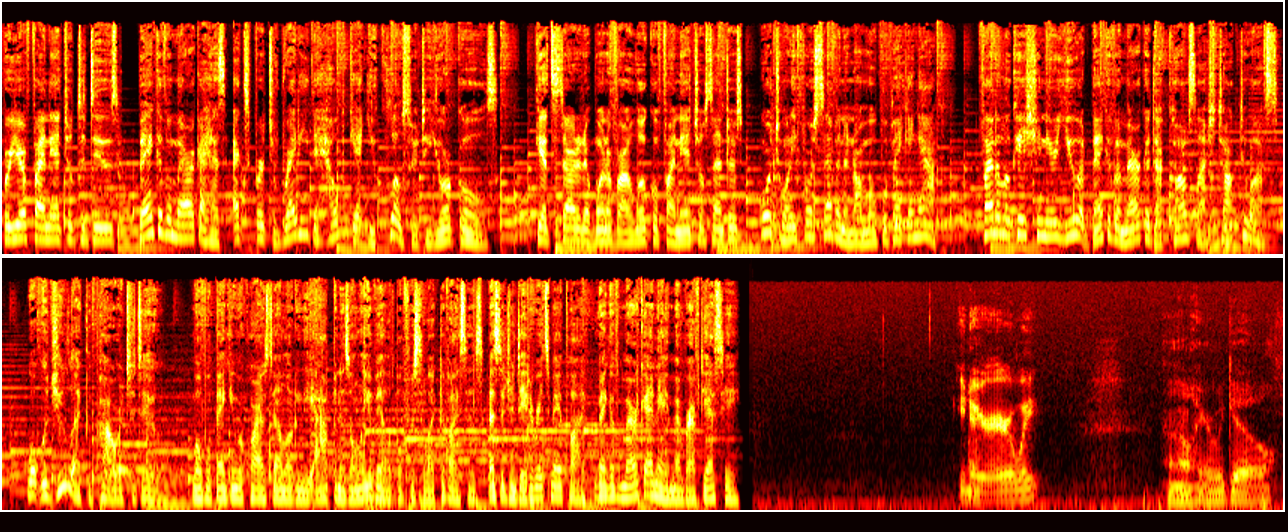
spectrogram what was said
For your financial to dos, Bank of America has experts ready to help get you closer to your goals. Get started at one of our local financial centers or 24-7 in our mobile banking app. Find a location near you at bankofamerica.com slash talk to us. What would you like the power to do? Mobile banking requires downloading the app and is only available for select devices. Message and data rates may apply. Bank of America and a member FDIC. You know your arrow weight? Oh, here we go.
